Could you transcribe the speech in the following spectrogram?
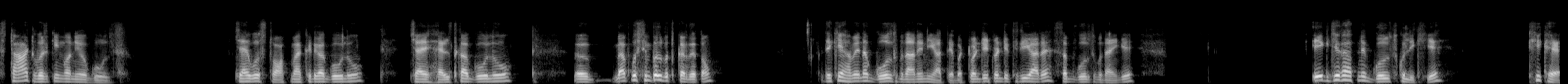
start working on your goals चाहे वो स्टॉक मार्केट का गोल हो, चाहे हेल्थ का गोल हो मैं आपको सिंपल बात कर देता हूँ। देखिए, हमें ना गोल्स बनाने नहीं आते बट 2023 आ रहा है, सब गोल्स बनाएँगे। एक जगह अपने गोल्स को लिखिए ठीक है,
